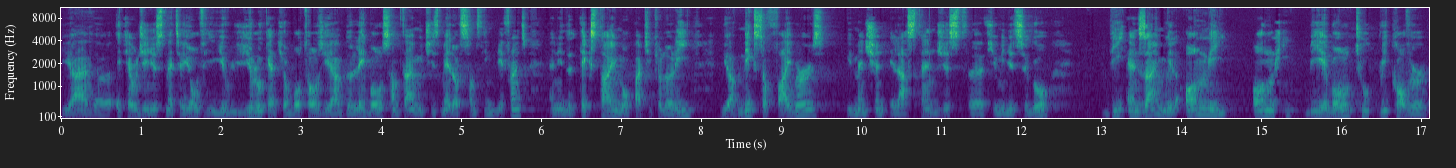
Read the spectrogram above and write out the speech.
you have uh, heterogeneous materials. You, you look at your bottles, you have the label sometimes which is made of something different. And in the textile more particularly, you have mix of fibers. We mentioned elastane just a few minutes ago. The enzyme will only only be able to recover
